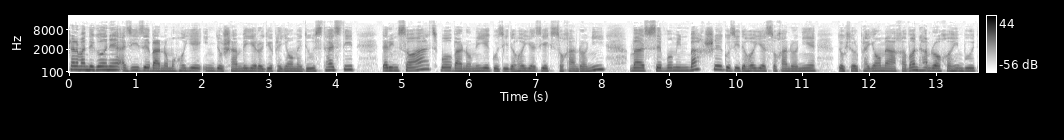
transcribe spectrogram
شنوندگان عزیز برنامه های این دوشنبه رادیو پیام دوست هستید. در این ساعت با برنامه گزیده های از یک سخنرانی و سومین بخش گزیده های سخنرانی دکتر پیام اخوان همراه خواهیم بود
